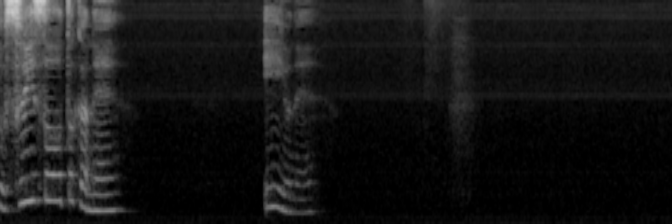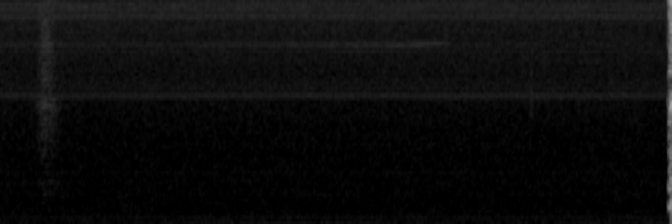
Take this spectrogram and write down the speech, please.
そう水槽とかねいいよね。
